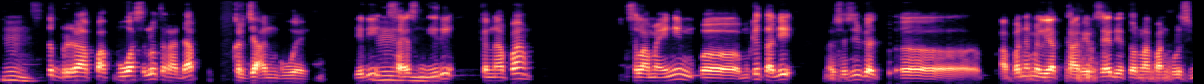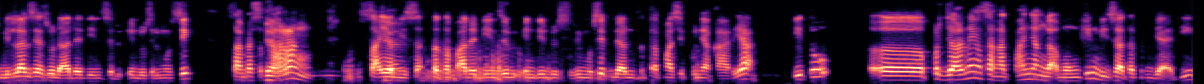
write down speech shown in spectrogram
hmm. seberapa puas lo terhadap kerjaan gue. Jadi hmm. saya sendiri kenapa selama ini uh, mungkin tadi saya juga uh, apa namanya lihat karir saya di tahun 89 saya sudah ada di industri musik sampai ya. sekarang yeah. saya yeah. bisa tetap ada di industri musik dan tetap masih punya karya itu uh, perjalanan yang sangat panjang nggak mungkin bisa terjadi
